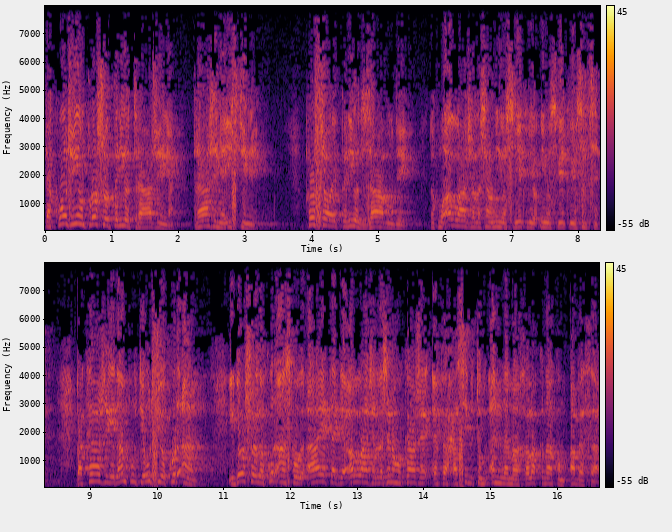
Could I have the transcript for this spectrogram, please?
Također je on prošao period traženja, traženja istine. Prošao je period zabude, dok mu Allah Đalešanu nije osvjetlio, nije osvjetlio srce. Pa kaže, jedan put je učio Kur'an i došao je do kur'anskog ajeta gdje Allah Đalešanu kaže Efe hasibtum ennama halaknakum abetha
